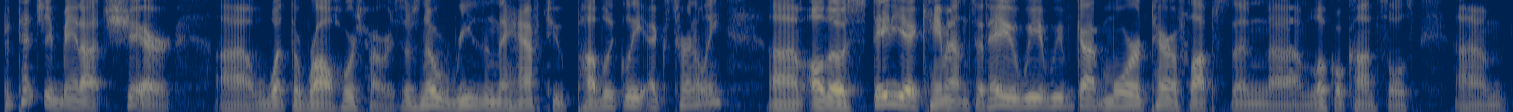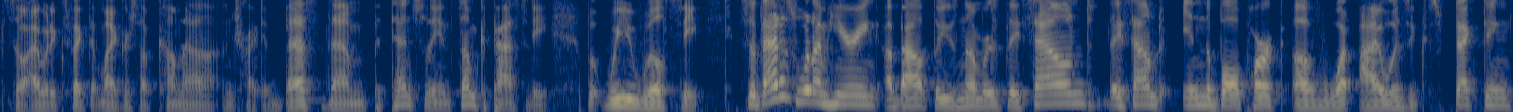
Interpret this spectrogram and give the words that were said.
potentially may not share uh, what the raw horsepower is. There's no reason they have to publicly externally. Um, although Stadia came out and said, hey, we, we've got more teraflops than um, local consoles. Um, so I would expect that Microsoft come out and try to best them potentially in some capacity, but we will see. So that is what I'm hearing about these numbers. They sound they sound in the ballpark of what I was expecting.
